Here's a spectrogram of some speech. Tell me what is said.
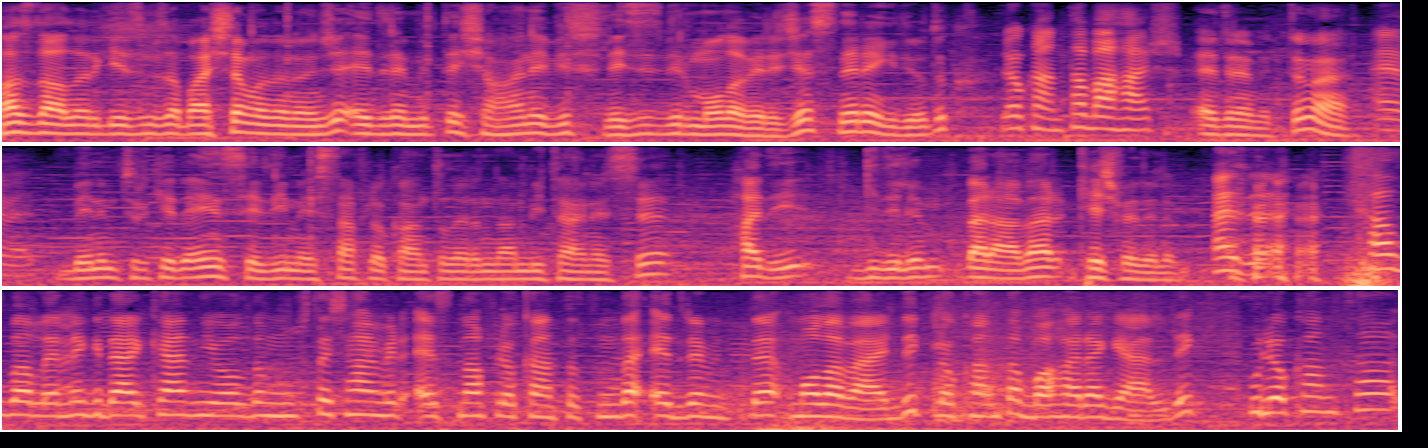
Kaz Dağları gezimize başlamadan önce Edremit'te şahane bir leziz bir mola vereceğiz. Nereye gidiyorduk? Lokanta Bahar. Edremit değil mi? Evet. Benim Türkiye'de en sevdiğim esnaf lokantalarından bir tanesi. Hadi gidelim beraber keşfedelim. Hadi. Kaz Dağları'na giderken yolda muhteşem bir esnaf lokantasında Edremit'te mola verdik. Lokanta Bahar'a geldik. Bu lokanta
